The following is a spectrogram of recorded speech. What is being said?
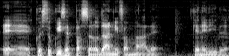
e questo qui se passano danni fa male. Che ne dite?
